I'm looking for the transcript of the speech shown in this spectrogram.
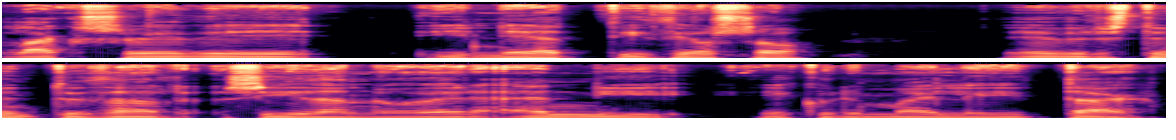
Lagsveiði í net í þjósá hefur verið stundu þar síðan og er enn í einhverju mæli í dag.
